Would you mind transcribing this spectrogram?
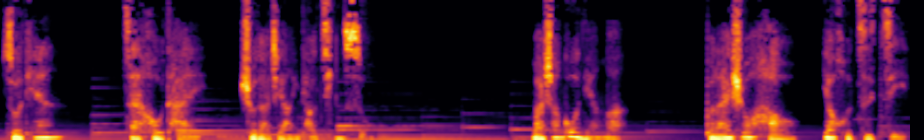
昨天，在后台收到这样一条倾诉。马上过年了，本来说好要和自己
